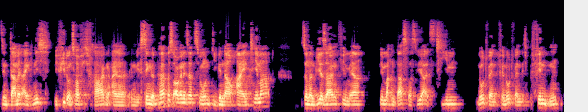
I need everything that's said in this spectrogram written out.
sind damit eigentlich nicht, wie viele uns häufig fragen, eine irgendwie Single-Purpose-Organisation, die genau ein Thema hat, sondern wir sagen vielmehr, wir machen das, was wir als Team notwendig, für notwendig befinden,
